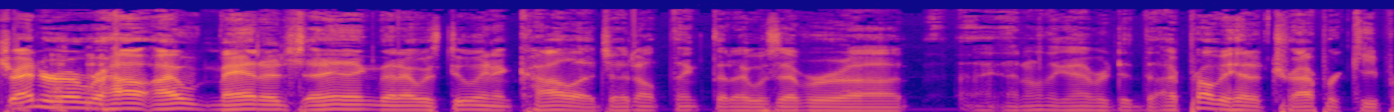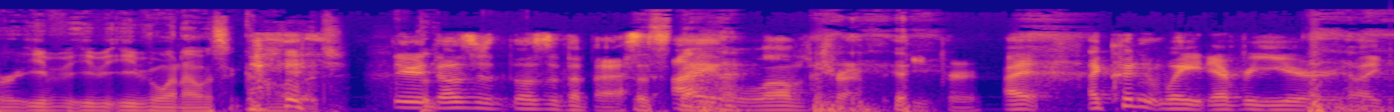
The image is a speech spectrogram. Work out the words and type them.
trying to remember how I managed anything that I was doing in college. I don't think that I was ever. Uh, I don't think I ever did that. I probably had a trapper keeper even even when I was in college. Dude, but those are those are the best. I love Trapper Keeper. I I couldn't wait every year, like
